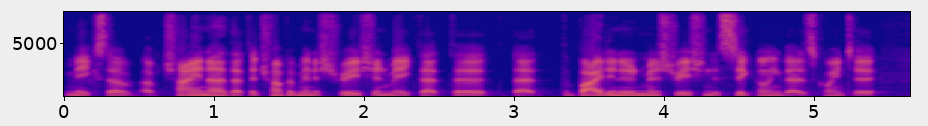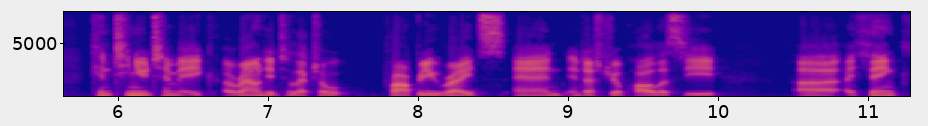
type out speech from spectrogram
makes of, of China, that the Trump administration make, that the that the Biden administration is signaling that it's going to continue to make around intellectual property rights and industrial policy. Uh, I think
